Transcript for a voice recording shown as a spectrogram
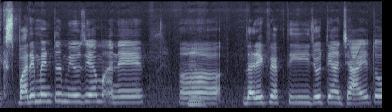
experimental museum અને દરેક વ્યક્તિ જો ત્યાં જાય તો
